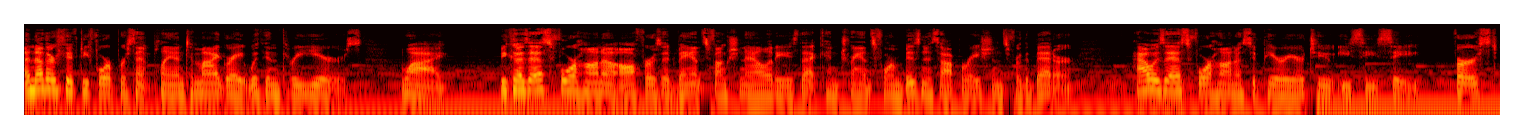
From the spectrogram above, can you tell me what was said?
Another 54% plan to migrate within three years. Why? Because S4 HANA offers advanced functionalities that can transform business operations for the better. How is S4 HANA superior to ECC? First,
